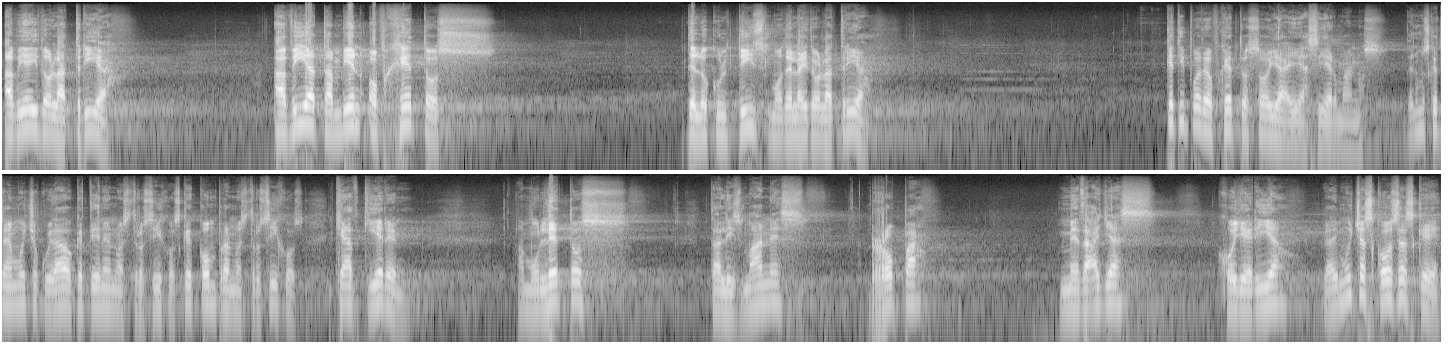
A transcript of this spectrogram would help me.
había idolatría, había también objetos del ocultismo, de la idolatría. ¿Qué tipo de objetos hoy hay así, hermanos? Tenemos que tener mucho cuidado qué tienen nuestros hijos, qué compran nuestros hijos, qué adquieren. Amuletos, talismanes, ropa, medallas, joyería. Hay muchas cosas que,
